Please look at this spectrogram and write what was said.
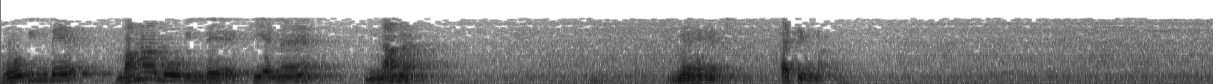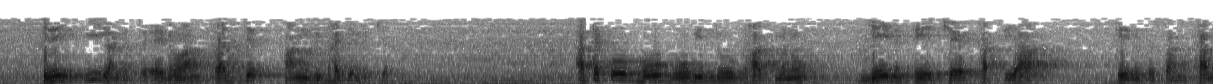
ගෝවින්දය මහා ගෝවින්දය කියන නම. මේ ඇති වුණා. ඉතින් ඊළඟට එනවා රාජ්‍ය සංවිභජන කියන්නේ. අතකෝ භෝ ගෝවින්දෝ භාග්මනෝ යේන තේච කප්පියා තේන උපසංඛම්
